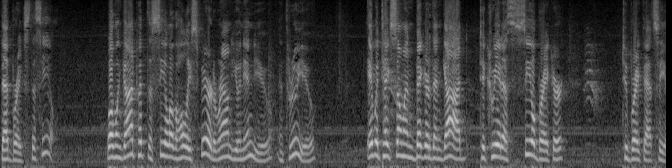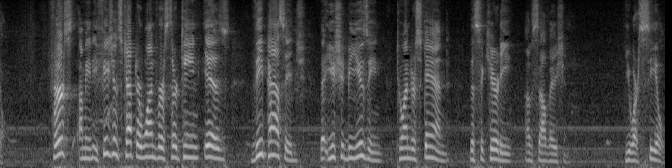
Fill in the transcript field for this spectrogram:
that breaks the seal. Well, when God put the seal of the Holy Spirit around you and into you and through you, it would take someone bigger than God to create a seal breaker to break that seal. First, I mean, Ephesians chapter 1, verse 13 is the passage that you should be using to understand the security of salvation. You are sealed.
